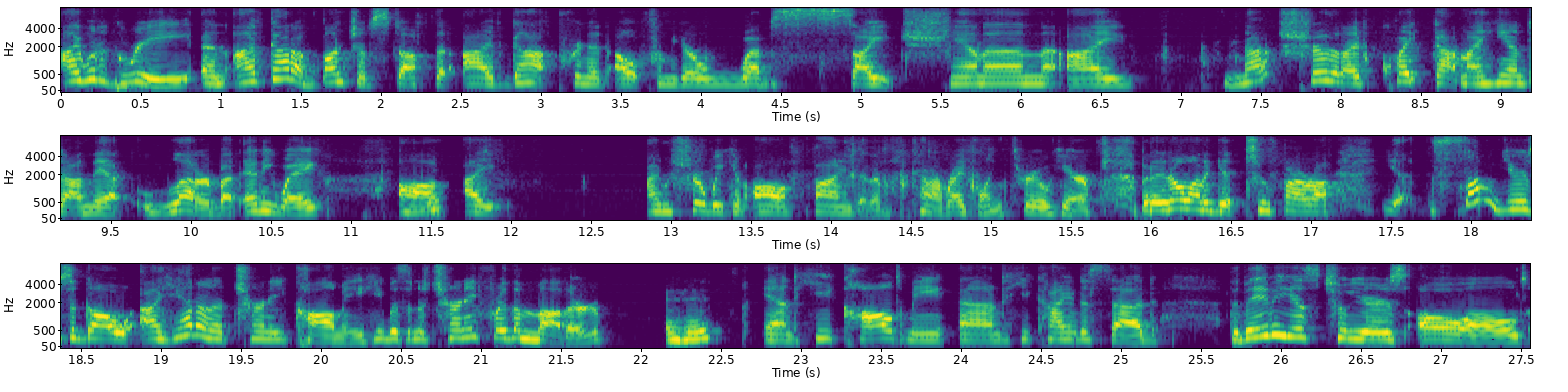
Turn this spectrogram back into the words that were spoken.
I would agree. And I've got a bunch of stuff that I've got printed out from your website, Shannon. I'm not sure that I've quite got my hand on that letter, but anyway, um, mm-hmm. I I'm sure we can all find it. I'm kind of rifling through here, but I don't want to get too far off. Yeah, some years ago, I had an attorney call me. He was an attorney for the mother, mm-hmm. and he called me and he kind of said, "The baby is two years old.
